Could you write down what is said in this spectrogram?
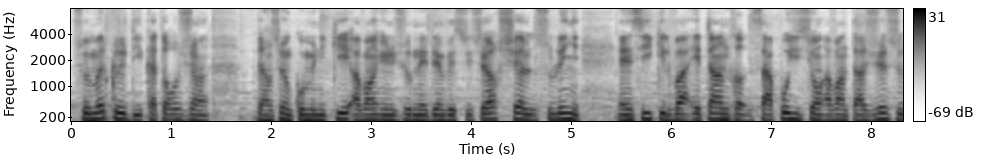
ce mercredi 14 juin. Dans un communiqué avant une journée d'investisseurs, Shell souligne ainsi qu'il va étendre sa position avantageuse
